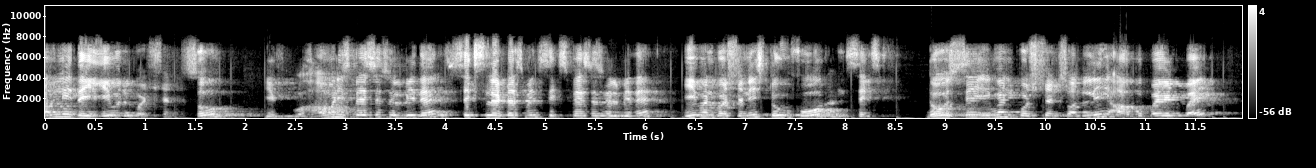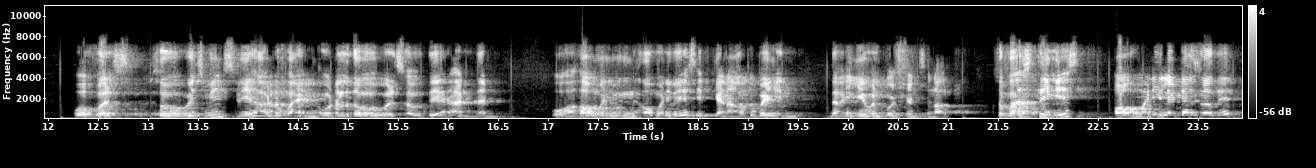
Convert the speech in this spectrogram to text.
only the even question. So, if how many spaces will be there? Six letters means six spaces will be there. Even question is two, four, and six. Those see even questions only occupied by vowels. So, which means we have to find what are the vowels out there, and then oh, how many how many ways it can occupy in the even questions and all. So, first thing is how many letters are there?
